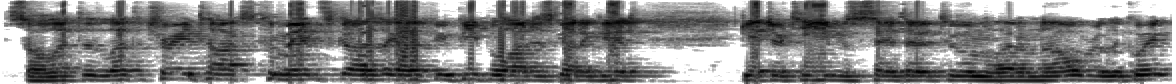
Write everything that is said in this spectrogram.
So let the let the trade talks commence, guys. I got a few people. I just got to get get their teams sent out to them and let them know really quick.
